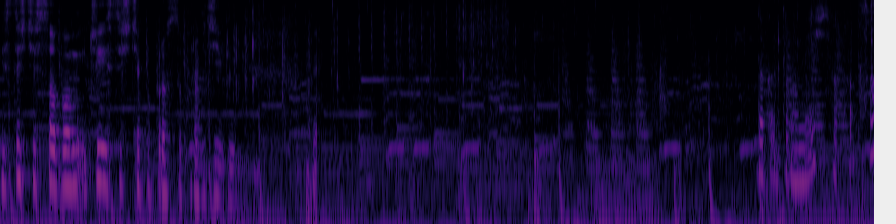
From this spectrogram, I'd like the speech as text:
jesteście sobą i czy jesteście po prostu prawdziwi. do którego miejsca, to co?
